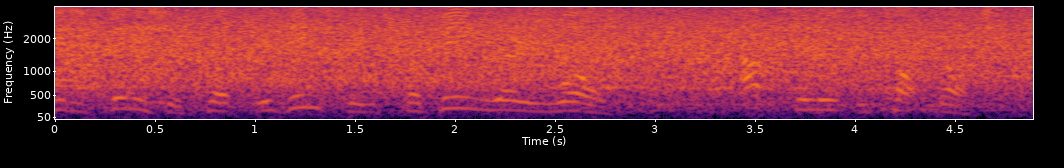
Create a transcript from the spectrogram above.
did he finish it, but his instincts for being where he was, absolutely top-notch.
